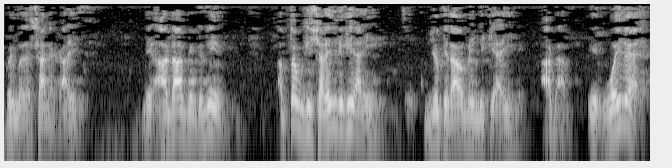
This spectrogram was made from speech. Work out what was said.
کوئی مدرسہ، نہ کاری لیکن آداب کی کتنی اب تک اس کی شرح لکھی جا رہی ہے جو کتاب بھی لکھ کے آئی ہے آداب۔ یہ وہی تو ہے۔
